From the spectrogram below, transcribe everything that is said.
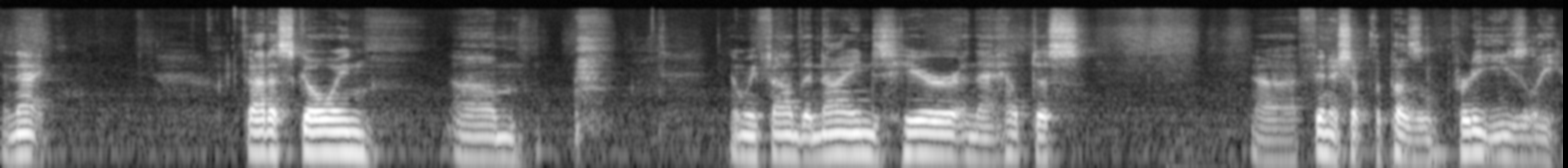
And that got us going. Um, and we found the 9s here, and that helped us uh, finish up the puzzle pretty easily.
